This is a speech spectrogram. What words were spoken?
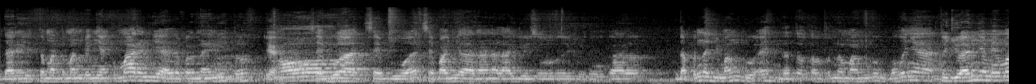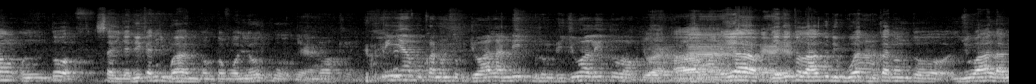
dari teman-teman band yang kemarin ya level 9 itu. Ya. Oh. Saya buat, saya buat, saya panggil anak-anak lagi suruh suruh vokal. Nggak pernah di manggung, eh nggak tahu kalau pernah manggung. Pokoknya tujuannya memang untuk saya jadikan di bahan portofolioku. Ya. Oke. Artinya bukan untuk jualan nih, belum dijual itu waktu. Uh, iya, ya, jadi ya. itu lagu dibuat Ah. bukan untuk jualan,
